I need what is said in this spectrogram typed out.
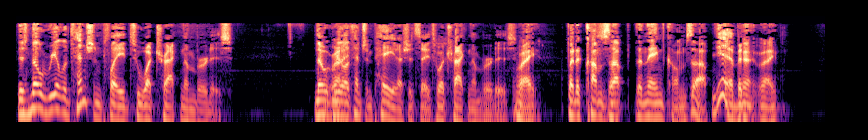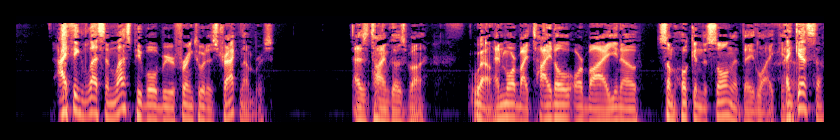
there's no real attention played to what track number it is. No real attention paid, I should say, to what track number it is. right, but it comes So- up, the name comes up, Yeah, but Yeah, right. I think less and less people will be referring to it as track numbers as time goes by, Well, and more by title or by you know some hook in the song that they like. you I guess so.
